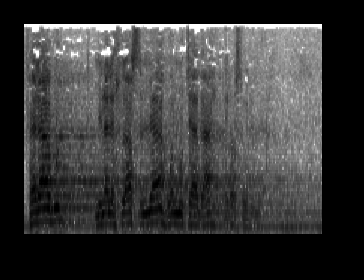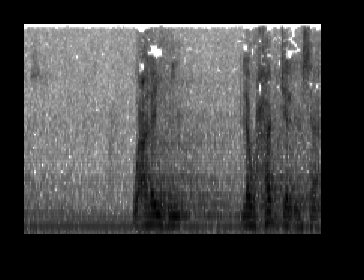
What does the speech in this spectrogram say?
فلا بد من الإخلاص لله والمتابعة لرسول الله. وعليه لو حج الإنسان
